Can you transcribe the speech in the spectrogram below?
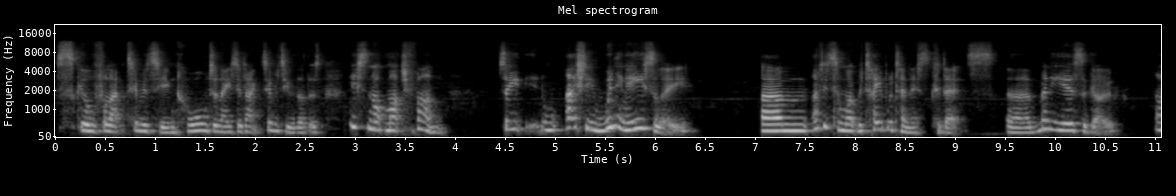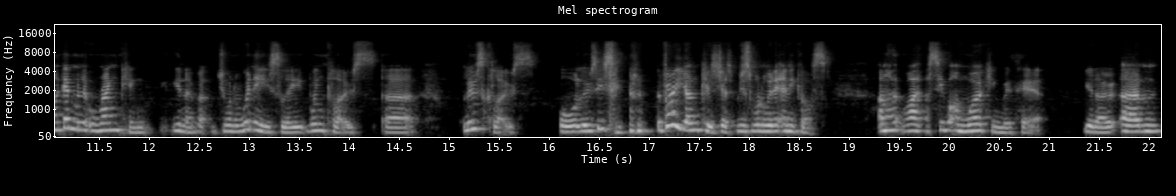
skillful activity and coordinated activity with others, it's not much fun. So you, actually winning easily, um, I did some work with table tennis cadets uh, many years ago, and I gave them a little ranking, you know, but do you want to win easily, win close, uh, lose close, or lose easily? the very young kids just, just want to win at any cost. And I, I see what I'm working with here, you know. Um,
